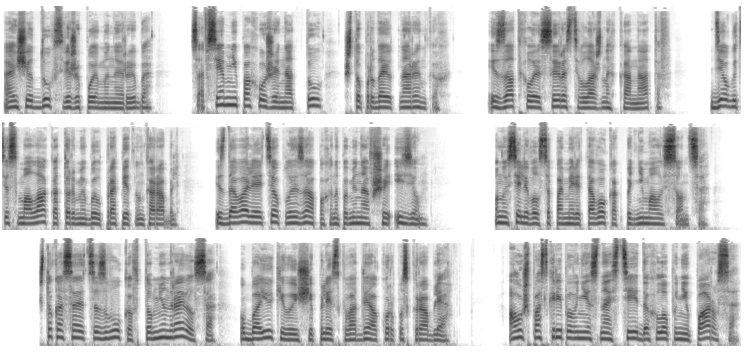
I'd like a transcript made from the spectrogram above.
А еще дух свежепойманной рыбы, совсем не похожий на ту, что продают на рынках, и затхлая сырость влажных канатов, деготь и смола, которыми был пропитан корабль, издавали теплый запах, напоминавший изюм. Он усиливался по мере того, как поднималось солнце. Что касается звуков, то мне нравился убаюкивающий плеск воды о корпус корабля — а уж поскрипывание снастей до да хлопанье паруса,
